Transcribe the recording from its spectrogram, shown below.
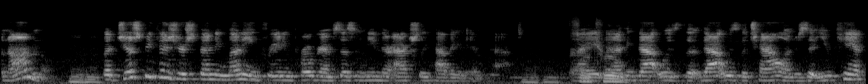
phenomenal. Mm-hmm. But just because you're spending money and creating programs doesn't mean they're actually having an impact. Right? So and I think that was the that was the challenge is that you can't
